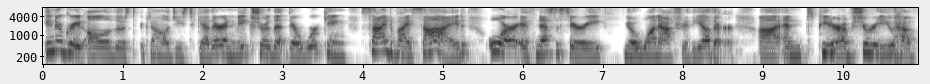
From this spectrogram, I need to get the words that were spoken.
integrate all of those technologies together and make sure that they're working side by side, or if necessary, you know, one after the other. Uh, and Peter, I'm sure you have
